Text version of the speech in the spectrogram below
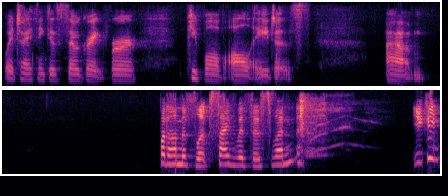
which I think is so great for people of all ages. Um, but on the flip side with this one, you can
